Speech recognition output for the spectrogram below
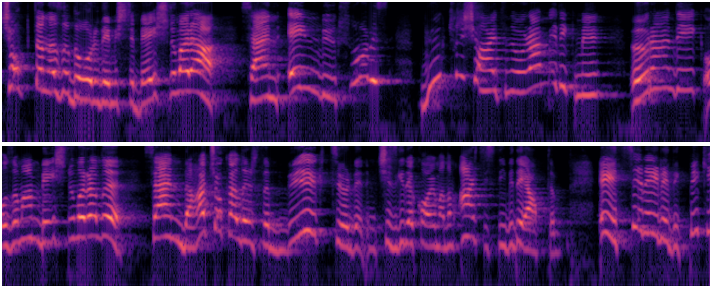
Çoktan aza doğru demişti 5 numara. Sen en büyüksün ama biz büyüktür işaretini öğrenmedik mi? Öğrendik. O zaman 5 numaralı. Sen daha çok alırsın. Büyüktür dedim. Çizgide koymadım. Artistliği de yaptım. Evet seni eledik. Peki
